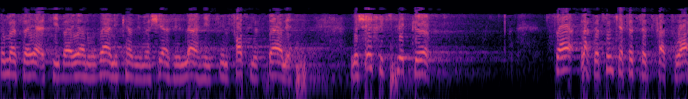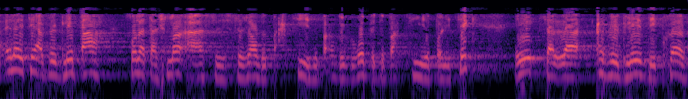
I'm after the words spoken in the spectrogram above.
كما سيأتي بيان ذلك بمشيئة الله في الفصل الثالث Le cheikh explique que ça, la personne qui a fait cette fatwa, elle a été aveuglée par son attachement à ce, ce genre de partis, de, de groupes et de partis politiques, et ça l'a aveuglé des preuves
